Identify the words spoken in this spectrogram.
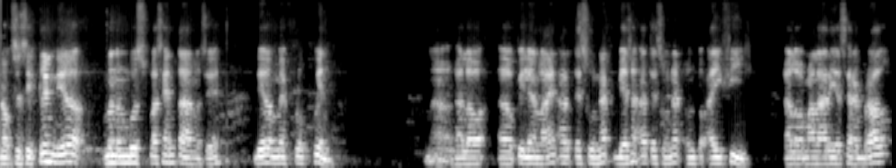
doxycycline dia menembus plasenta mas ya. Dia mefloquine. Nah, kalau eh, pilihan lain artesunat, biasa artesunat untuk IV. Kalau malaria cerebral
